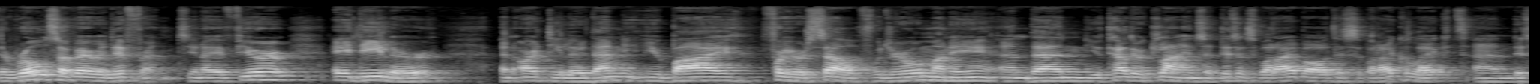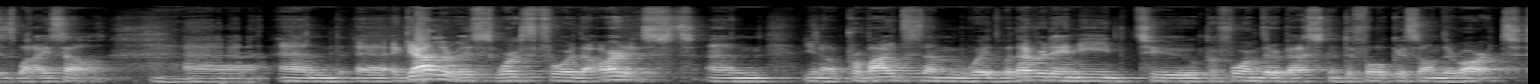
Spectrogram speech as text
the roles are very different. You know if you're a dealer an art dealer then you buy for yourself with your own money and then you tell your clients that this is what I bought this is what I collect and this is what I sell mm-hmm. uh, and uh, a gallerist works for the artist and you know provides them with whatever they need to perform their best and to focus on their art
